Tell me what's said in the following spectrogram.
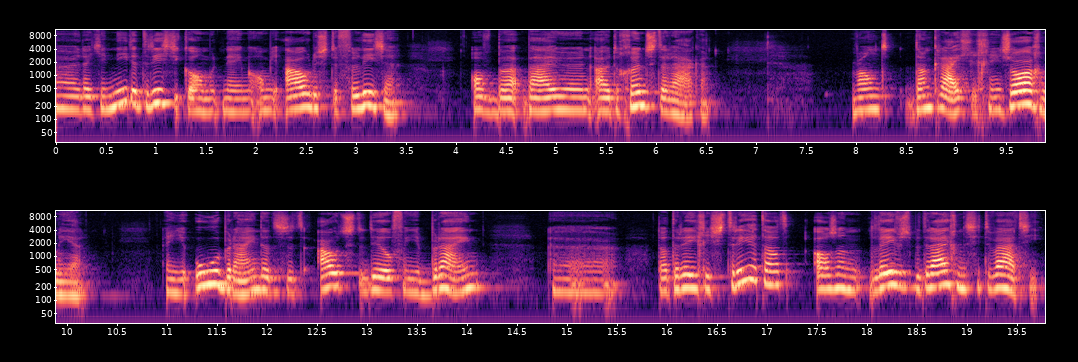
uh, dat je niet het risico moet nemen om je ouders te verliezen of bij hun uit de gunst te raken. Want dan krijg je geen zorg meer. En je oerbrein, dat is het oudste deel van je brein, uh, dat registreert dat als een levensbedreigende situatie.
